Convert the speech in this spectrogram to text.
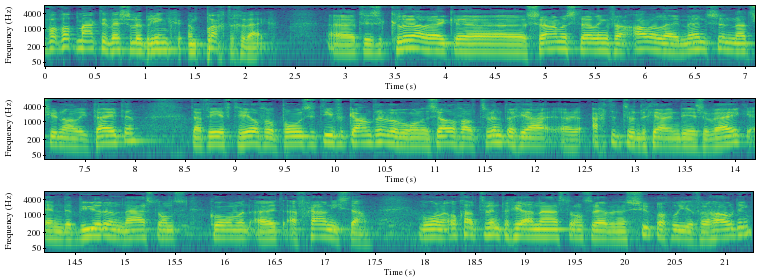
wat, wat maakt de Wesselenbrink een prachtige wijk? Uh, het is een kleurrijke uh, samenstelling van allerlei mensen, nationaliteiten. Dat heeft heel veel positieve kanten. We wonen zelf al 20 jaar, uh, 28 jaar in deze wijk. En de buren naast ons komen uit Afghanistan. We wonen ook al 20 jaar naast ons. We hebben een supergoeie verhouding.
